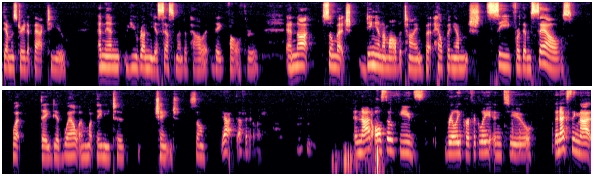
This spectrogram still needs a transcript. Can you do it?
demonstrate it back to you, and then you run the assessment of how it, they follow through. And not so much dinging them all the time, but helping them see for themselves they did well and what they need to change. So, yeah, definitely. And that also feeds really perfectly into the next thing that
